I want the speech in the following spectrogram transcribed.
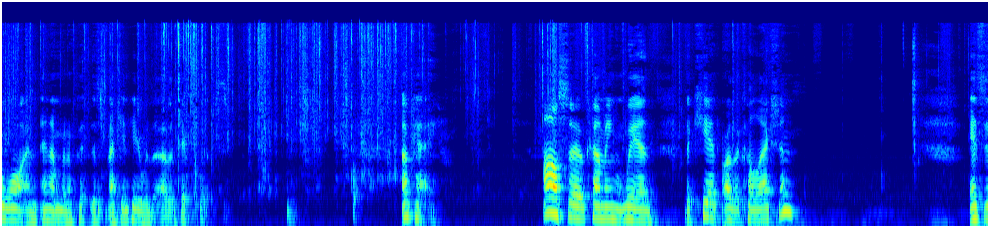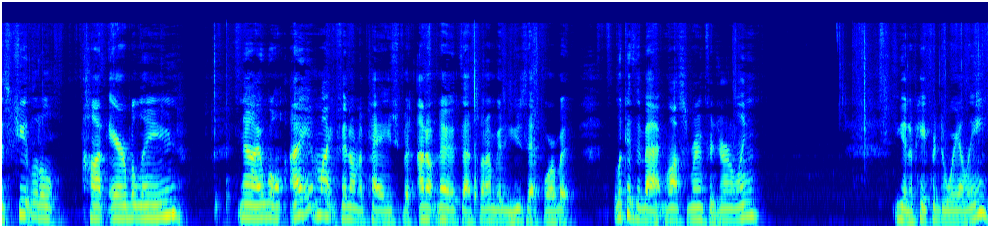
one. And I'm going to put this back in here with the other paper clips. Okay. Also coming with the kit or the collection. It's this cute little hot air balloon. Now, I will, I, it might fit on a page, but I don't know if that's what I'm going to use that for. But look at the back. Lots of room for journaling. You get a paper doily.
